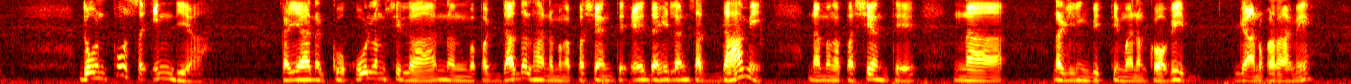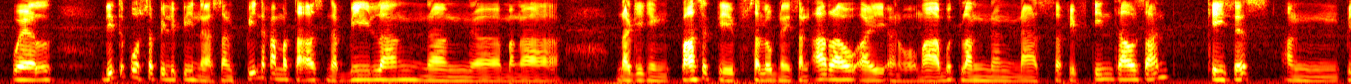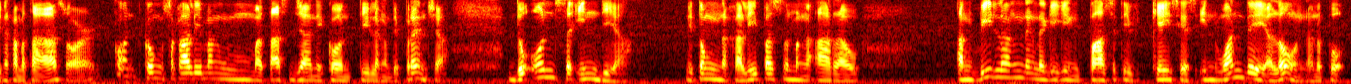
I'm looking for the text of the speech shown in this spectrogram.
Doon po sa India, kaya nagkukulang sila ng mapagdadalhan ng mga pasyente eh dahilan sa dami ng mga pasyente na naging biktima ng COVID. Gaano karami? Well, dito po sa Pilipinas, ang pinakamataas na bilang ng uh, mga nagiging positive sa loob ng isang araw ay ano, maabot lang ng nasa 15,000 cases ang pinakamataas or kung, kung sakali mang mataas dyan, eh, konti lang ang diferensya. Doon sa India, nitong nakalipas na mga araw, ang bilang ng nagiging positive cases in one day alone, ano po,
